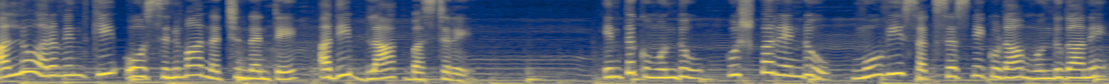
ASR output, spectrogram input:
అల్లు అరవింద్కి ఓ సినిమా నచ్చిందంటే అది బ్లాక్ బస్టరే. ఇంతకు ముందు పుష్ప రెండు మూవీ సక్సెస్ని కూడా ముందుగానే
